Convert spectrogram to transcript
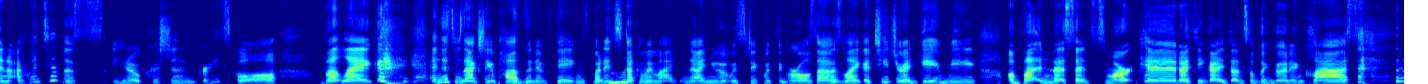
and I went to this, you know, Christian grade school but like and this was actually a positive thing but it mm-hmm. stuck in my mind and i knew it would stick with the girls. I was like a teacher had gave me a button that said smart kid. I think i had done something good in class. And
